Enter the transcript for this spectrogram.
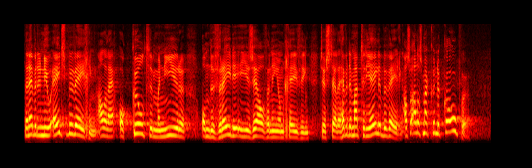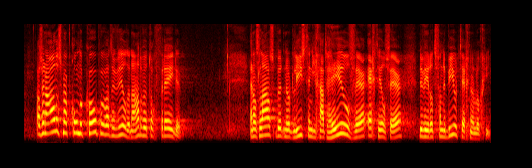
Dan hebben we de New Age-beweging. Allerlei occulte manieren om de vrede in jezelf en in je omgeving te herstellen. Hebben we de materiële beweging. Als we alles maar kunnen kopen. Als we nou alles maar konden kopen wat we wilden, dan hadden we toch vrede. En als last but not least, en die gaat heel ver, echt heel ver, de wereld van de biotechnologie.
